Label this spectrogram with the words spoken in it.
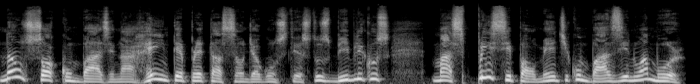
não só com base na reinterpretação de alguns textos bíblicos, mas principalmente com base no amor.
